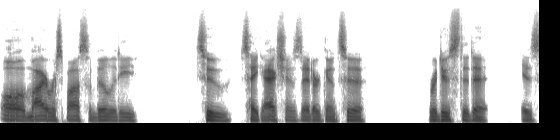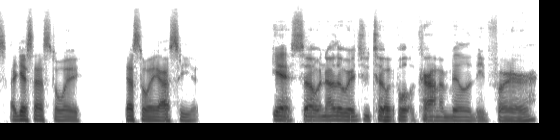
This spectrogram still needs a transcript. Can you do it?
all my responsibility to take actions that are going to reduce the debt is I guess that's the way that's the way I see it. Yeah. So in other words, you took full accountability for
